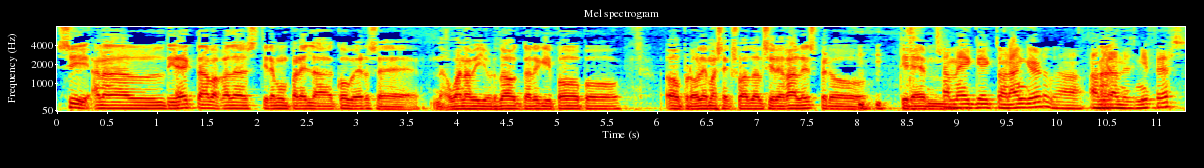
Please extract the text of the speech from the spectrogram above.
Sí, en el directe a vegades tirem un parell de covers, eh, de Wanna Be Your Dog, de l'Iggy Pop, o, o Problema Sexual dels Ilegales, però tirem... També Get on Anger, de Amir Ah. Sniffers.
